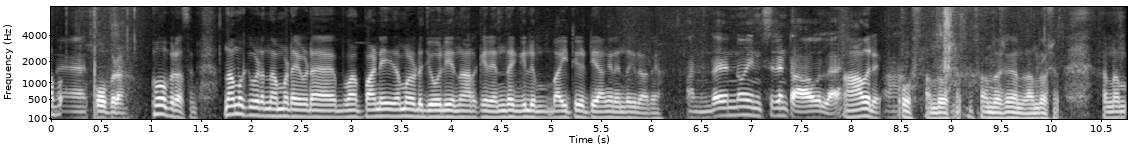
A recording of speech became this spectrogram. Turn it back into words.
അപ്പം കോബ്ര കോബ്രാസ് നമുക്കിവിടെ നമ്മുടെ ഇവിടെ പണി നമ്മളിവിടെ ജോലി ചെയ്യുന്ന ആർക്കെങ്കിലും എന്തെങ്കിലും ബൈറ്റ് കിട്ടി അങ്ങനെ എന്തെങ്കിലും അറിയാം? എന്തെങ്കിലും ഇൻസിഡന്റ് ആവില്ല ആവൽ. ഓ സന്തോഷം. സന്തോഷം സന്തോഷം. കാരണം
